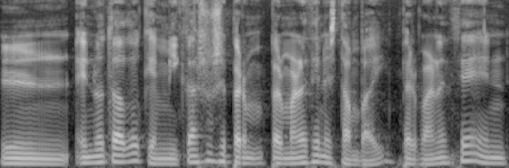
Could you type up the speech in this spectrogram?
mm, he notado que en mi caso se permanece en stand-by, permanece en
